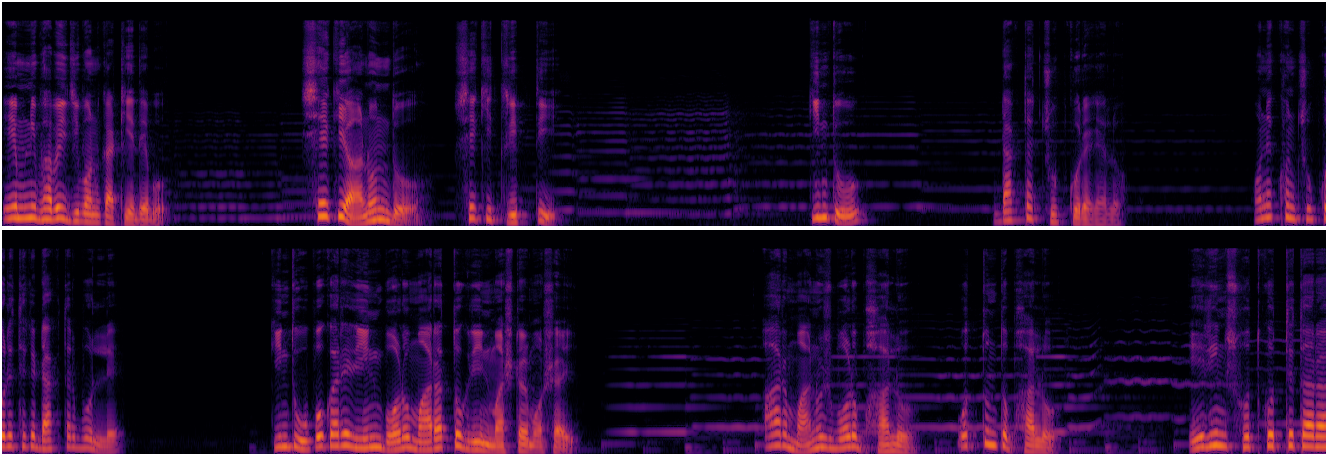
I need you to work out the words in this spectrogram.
এমনিভাবেই জীবন কাটিয়ে দেব। সে কি আনন্দ, সে কি তৃপ্তি? কিন্তু ডাক্তার চুপ করে গেল। অনেকক্ষণ চুপ করে থেকে ডাক্তার বললে, কিন্তু উপকারের ঋণ বড় মারাত্মক ঋণ, মাস্টার মশাই। আর মানুষ বড় ভালো, অত্যন্ত ভালো। এ ঋণ শোধ করতে তারা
